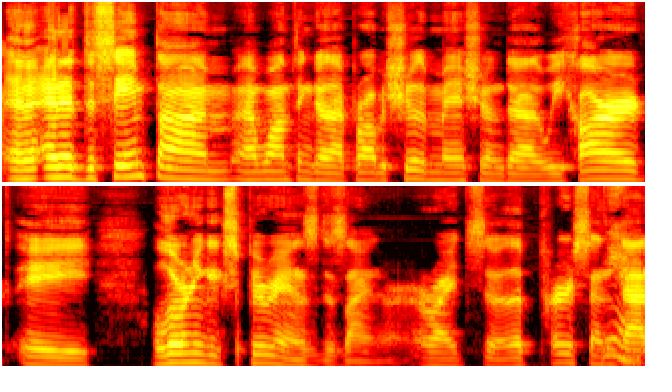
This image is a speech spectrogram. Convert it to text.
And, and at the same time, uh, one thing that I probably should have mentioned that we hired a learning experience designer, right? So a person Yeah. that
